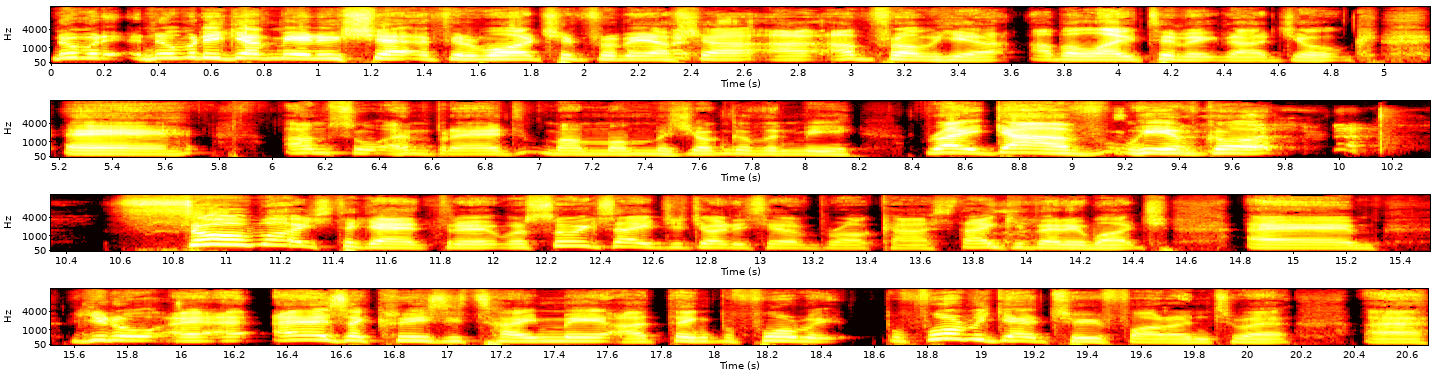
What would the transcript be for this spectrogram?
nobody, nobody, give me any shit if you're watching from Ayrshire. I, I'm from here. I'm allowed to make that joke. Uh, I'm so inbred. My mum is younger than me. Right, Gav, we have got so much to get through. We're so excited to join us here on Braw Cast. Thank you very much. Um, you know, it, it is a crazy time, mate. I think before we before we get too far into it, uh,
